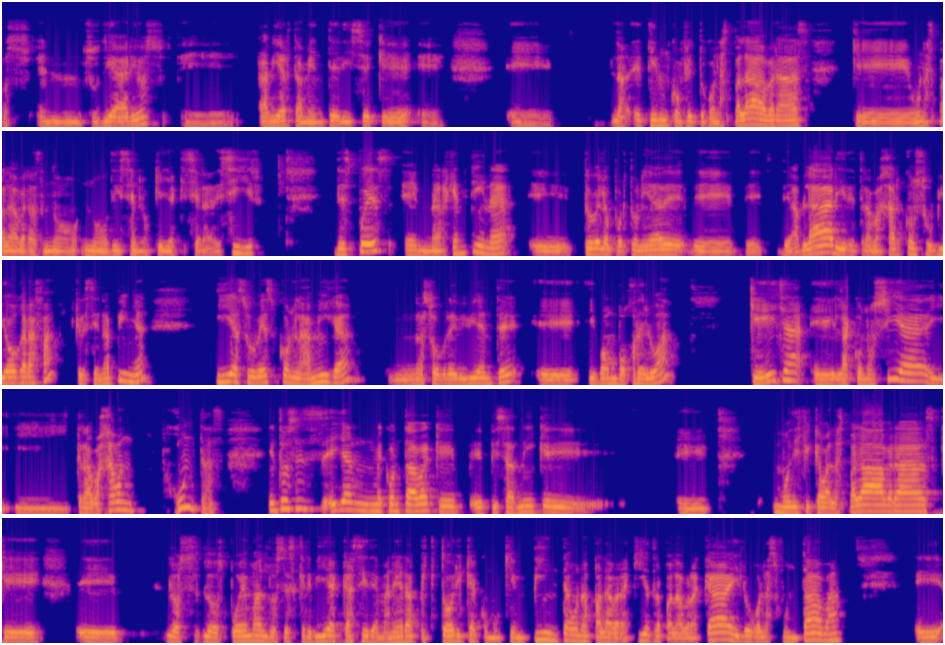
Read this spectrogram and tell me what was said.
sus diarios eh, abiertamente dice que eh, tiene un conflicto con las palabras, que unas palabras no, dicen lo que ella quisiera decir. Después, en Argentina, tuve la oportunidad de, hablar y de trabajar con su biógrafa, Cristina Piña, y a su vez con la amiga, una sobreviviente, Yvonne Bordelois, que ella eh, la conocía y, trabajaban juntas. Entonces ella me contaba que eh, Pizarnik eh, modificaba las palabras, que los, poemas los escribía casi de manera pictórica, como quien pinta una palabra aquí, otra palabra acá, y luego las juntaba.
